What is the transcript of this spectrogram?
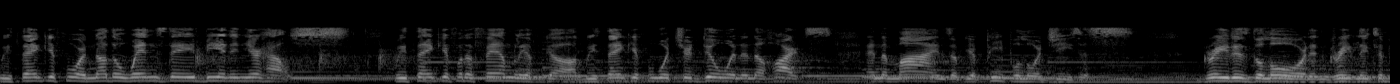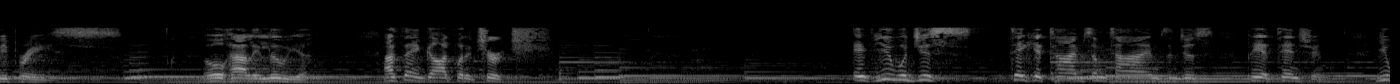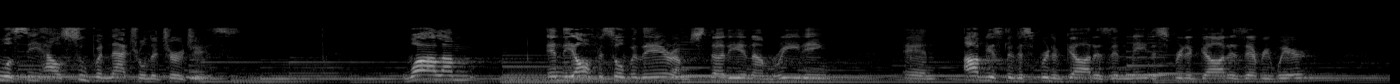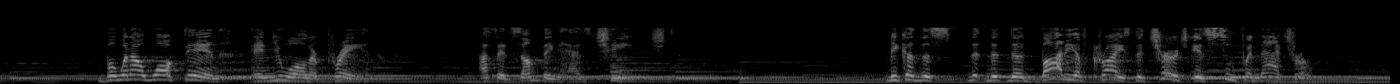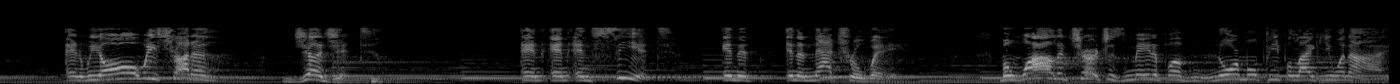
We thank you for another Wednesday being in your house. We thank you for the family of God. We thank you for what you're doing in the hearts and the minds of your people, Lord Jesus. Great is the Lord and greatly to be praised. Oh, hallelujah. I thank God for the church. If you would just take your time sometimes and just pay attention, you will see how supernatural the church is. While I'm in the office over there, I'm studying, I'm reading, and obviously the Spirit of God is in me, the Spirit of God is everywhere. But when I walked in and you all are praying, I said, something has changed. because the, the, the body of Christ, the church, is supernatural. And we always try to judge it and, and, and see it in a, in a natural way. But while the church is made up of normal people like you and I,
